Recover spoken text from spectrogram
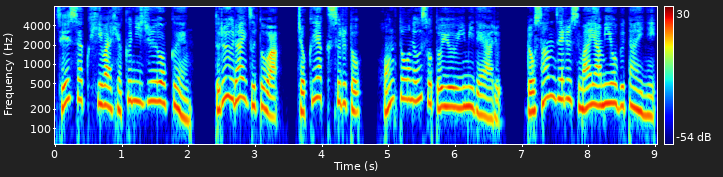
制作費は120億円。トゥルーライズとは、直訳すると、本当の嘘という意味である。ロサンゼルス・マイアミを舞台に、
